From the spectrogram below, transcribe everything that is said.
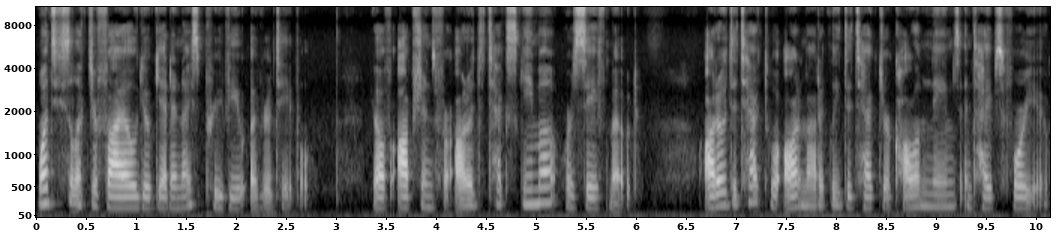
Once you select your file, you'll get a nice preview of your table. You'll have options for auto detect schema or safe mode. Auto detect will automatically detect your column names and types for you.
